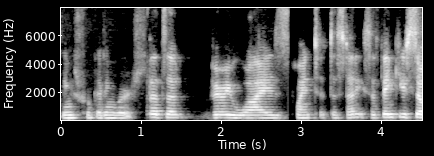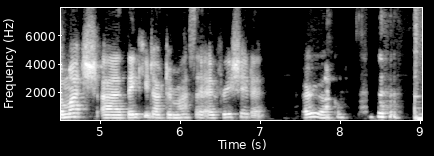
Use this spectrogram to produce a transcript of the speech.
things from getting worse. That's a very wise point to, to study. So thank you so much. Uh, thank you, Dr. Maes. I appreciate it. Very welcome.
